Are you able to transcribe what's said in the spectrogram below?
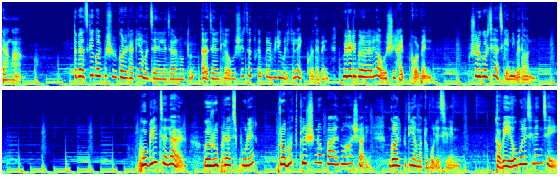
ডাঙা। তবে আজকে গল্প শুরু করার আগে আমার চ্যানেলে যারা নতুন, তারা চ্যানেলটিকে অবশ্যই সাবস্ক্রাইব করে ভিডিওগুলিকে লাইক করে দেবেন। ভিডিওটি ভালো লাগলে অবশ্যই হাইপ করবেন। শুরু করছে আজকের নিবেদন। হুগলি জেলার রূপরাজপুরের প্রবোধ কৃষ্ণ পাল মহাশয় গল্পটি আমাকে বলেছিলেন। তবে এও বলেছিলেন যে,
